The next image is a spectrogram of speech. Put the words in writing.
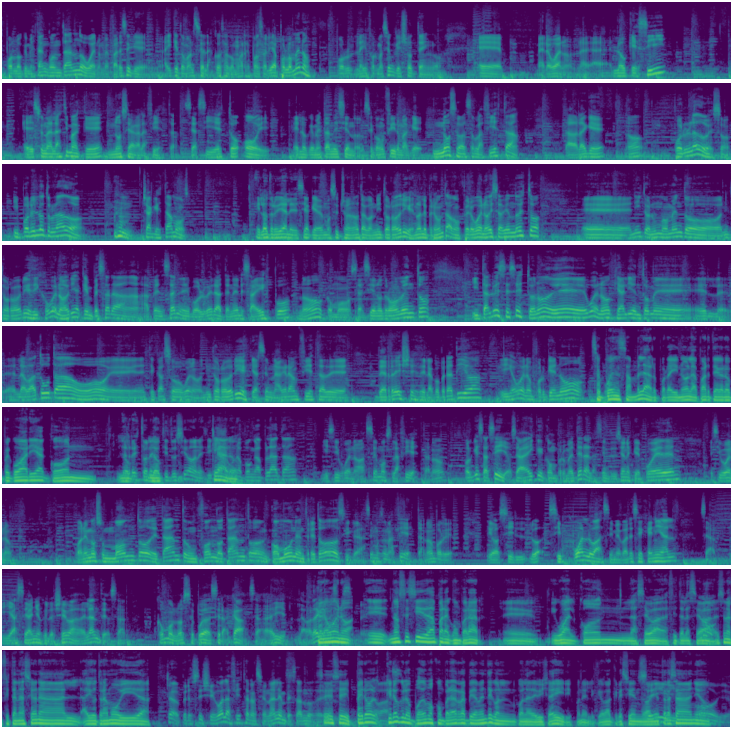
por lo que me están contando, bueno, me parece que hay que tomarse las cosas con más responsabilidad, por lo menos por la información que yo tengo. Eh, pero bueno, lo que sí es una lástima que no se haga la fiesta. O sea, si esto hoy es lo que me están diciendo, se confirma que no se va a hacer la fiesta, la verdad que, ¿no? Por un lado eso. Y por el otro lado, ya que estamos, el otro día le decía que habíamos hecho una nota con Nito Rodríguez, no le preguntamos, pero bueno, hoy sabiendo esto, eh, Nito en un momento, Nito Rodríguez dijo, bueno, habría que empezar a, pensar en volver a tener esa expo, ¿no? Como se hacía en otro momento. Y tal vez es esto, ¿no? De, bueno, que alguien tome la batuta o, eh, en este caso, bueno, Nito Rodríguez, que hace una gran fiesta de, reyes de la cooperativa, y diga, bueno, ¿por qué no? Se puede ensamblar por ahí, ¿no? La parte agropecuaria con el resto de las instituciones y claro. cada uno ponga plata y sí, bueno, hacemos la fiesta, ¿no? Porque es así, o sea, hay que comprometer a las instituciones que pueden, y decir, bueno, ponemos un monto de tanto, un fondo tanto, en común entre todos y hacemos una fiesta, ¿no? Porque, digo, si, si Juan lo hace y me parece genial, o sea, y hace años que lo lleva adelante, o sea, ¿cómo no se puede hacer acá? O sea, ahí, la verdad Pero bueno, eh, no sé si da para comparar. Eh, igual con la cebada, la fiesta de la cebada. Es una fiesta nacional, hay otra movida. Claro, pero se llegó a la fiesta nacional empezando desde. Sí, sí, pero creo que lo podemos comparar rápidamente con, la de Villa Iris, ponele, que va creciendo año tras año. Obvio.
